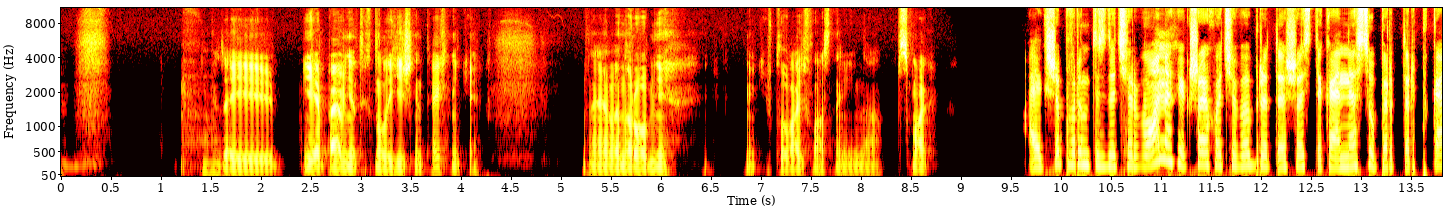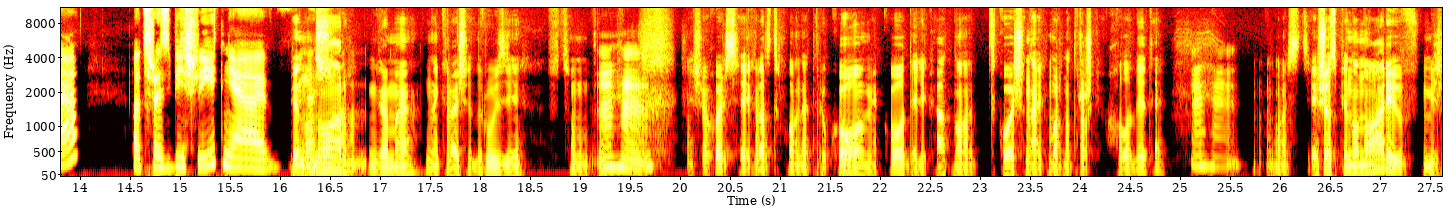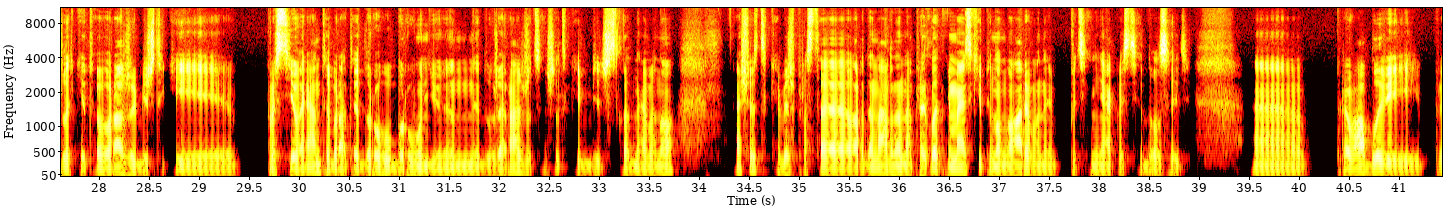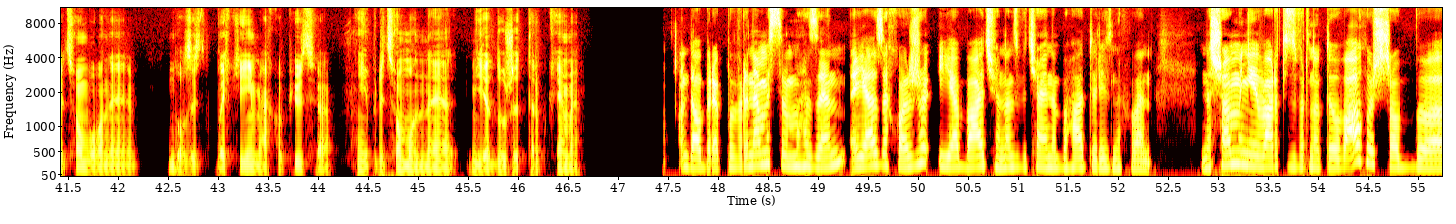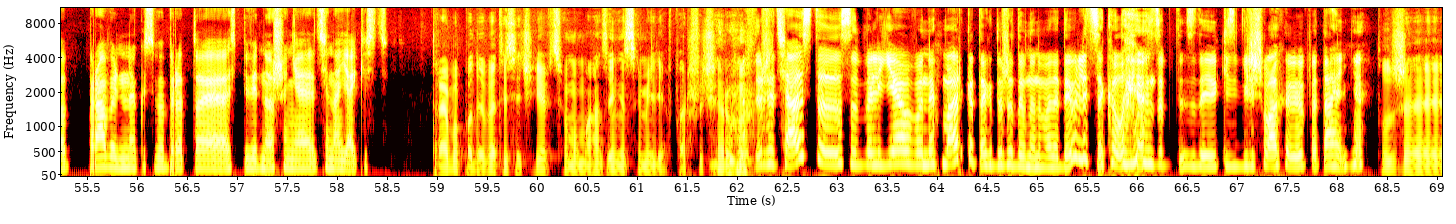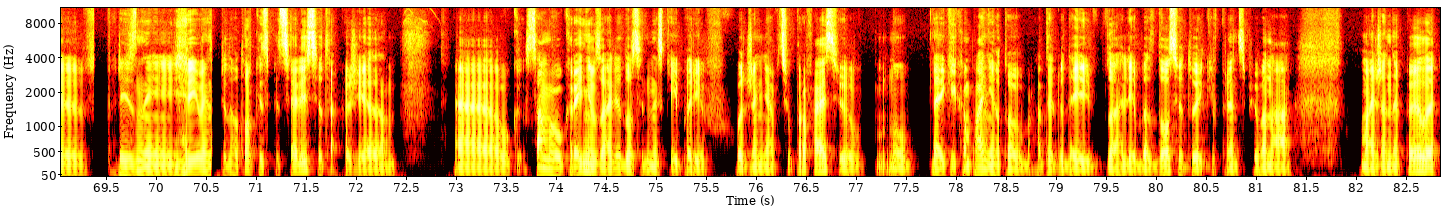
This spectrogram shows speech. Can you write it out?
є певні технологічні техніки е, виноробні, які впливають власне і на смак. А якщо повернутися до червоних, якщо я хочу вибрати щось таке не супер терпке, от щось більш літнє. Пінонуар, гаме, найкращі друзі в цьому. Угу. Якщо хочеться якраз такого нетерпкового, м'якого, делікатного, такого, що навіть можна трошки охолодити. Угу. Ось. Якщо з пінонуарів між легкі, то раджу більш такі прості варіанти брати. Дорогу бургундію не дуже раджу, це ще таке більш складне вино. А щось таке більш просте ординарне, наприклад, німецькі пінонуари, вони по цінній якості досить привабливі, і при цьому вони досить легкі і м'яко п'ються, і при цьому не є дуже терпкими. Добре, повернемося в магазин. Я заходжу і я бачу надзвичайно багато різних вин. На що мені варто звернути увагу, щоб е, правильно якось вибрати співвідношення ціна якість? Треба подивитися, чи є в цьому магазині сомельє в першу чергу. Дуже часто сомельє в винних маркетах дуже дивно на мене дивляться, коли я задаю якісь більш вахові питання. Тут же різний рівень підготовки спеціалістів також є. Е, саме в Україні взагалі досить низький поріг входження в цю професію. Ну, Деякі компанії готові брати людей взагалі без досвіду, які, в принципі, вона майже не пили.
